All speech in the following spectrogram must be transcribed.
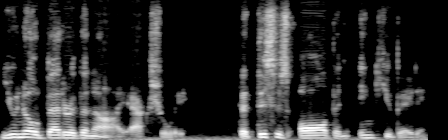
you know better than I, actually, that this has all been incubating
